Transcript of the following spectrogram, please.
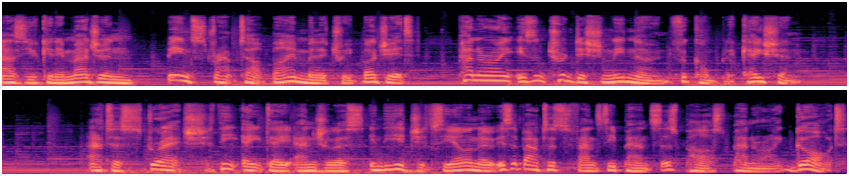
As you can imagine, being strapped up by a military budget, Panerai isn't traditionally known for complication. At a stretch, the 8-day Angelus in the Egiziano is about as fancy pants as past Panerai got,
